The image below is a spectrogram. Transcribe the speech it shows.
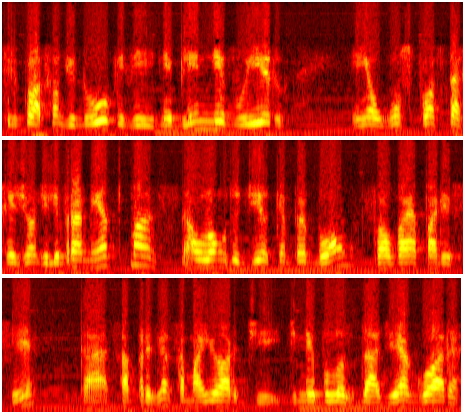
circulação de nuvens e neblina e nevoeiro em alguns pontos da região de livramento, mas ao longo do dia o tempo é bom, o sol vai aparecer. Tá? Essa presença maior de, de nebulosidade é agora,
